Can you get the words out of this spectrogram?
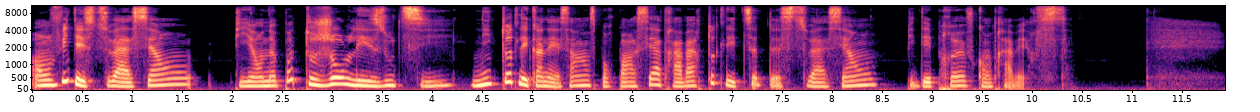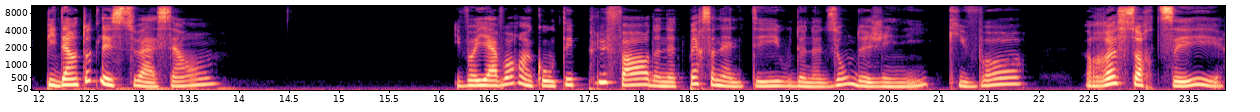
On vit des situations, puis on n'a pas toujours les outils, ni toutes les connaissances pour passer à travers tous les types de situations, puis d'épreuves qu'on traverse. Puis dans toutes les situations, il va y avoir un côté plus fort de notre personnalité ou de notre zone de génie qui va ressortir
